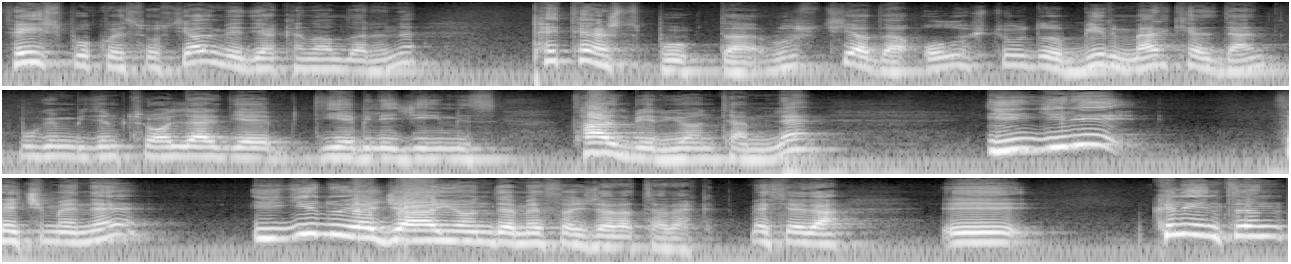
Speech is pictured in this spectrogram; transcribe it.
Facebook ve sosyal medya kanallarını Petersburg'da, Rusya'da oluşturduğu bir merkezden bugün bizim troller diye diyebileceğimiz tarz bir yöntemle ilgili seçmene ilgi duyacağı yönde mesajlar atarak mesela e, Clinton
